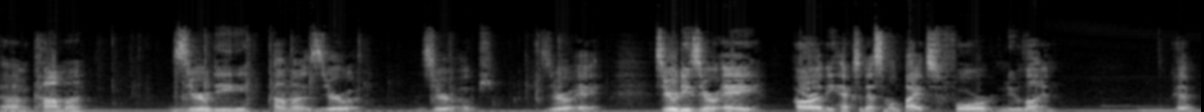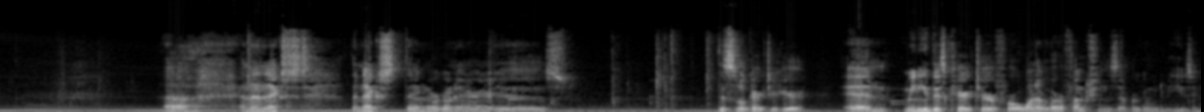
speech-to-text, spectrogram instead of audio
um, comma, 0D, comma, 0, 0, oops, 0A. 0D0A are the hexadecimal bytes for new line. Okay. Uh, and then the next, the next thing we're going to enter is this little character here, and we need this character for one of our functions that we're going to be using.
